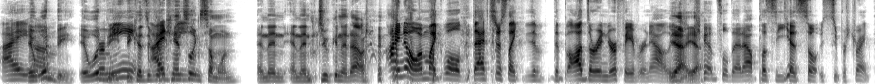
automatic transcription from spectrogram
I it um, would be. It would be me, because if you're I'd be- canceling someone and then and then duking it out. I know. I'm like, well, that's just like the the odds are in your favor now. that Yeah, you yeah. Cancel that out. Plus, he has so super strength.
